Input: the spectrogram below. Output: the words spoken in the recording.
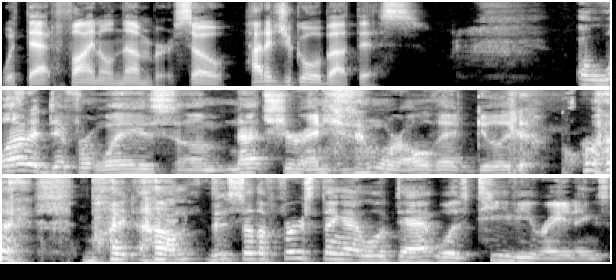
with that final number. So, how did you go about this? A lot of different ways. Um, not sure any of them were all that good, but um, so the first thing I looked at was TV ratings,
